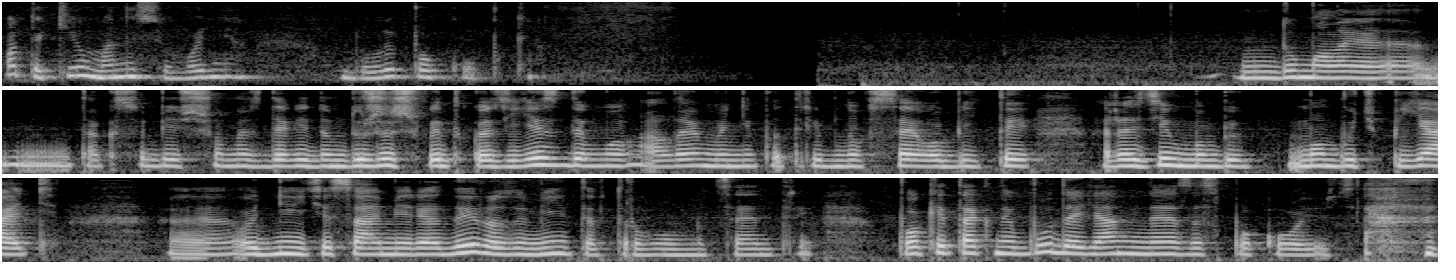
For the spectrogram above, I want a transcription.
Отакі у мене сьогодні були покупки. Думала я так собі, що ми з Давідом дуже швидко з'їздимо, але мені потрібно все обійти разів, мабуть, мабуть, 5 одні й ті самі ряди, розумієте, в торговому центрі. Поки так не буде, я не заспокоюсь.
